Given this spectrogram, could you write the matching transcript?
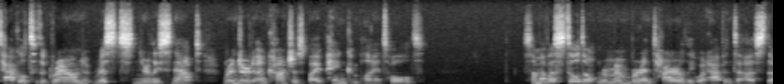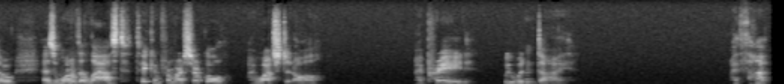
tackled to the ground, wrists nearly snapped, rendered unconscious by pain compliance holds. Some of us still don't remember entirely what happened to us, though, as one of the last taken from our circle, I watched it all. I prayed we wouldn't die. I thought,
